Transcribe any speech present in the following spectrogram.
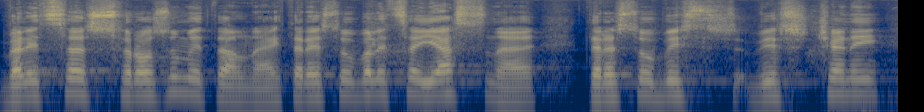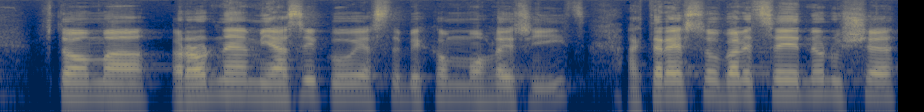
velice srozumitelné, které jsou velice jasné, které jsou vyřčeny v tom eh, rodném jazyku, jestli bychom mohli říct, a které jsou velice jednoduše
